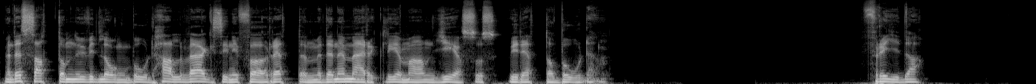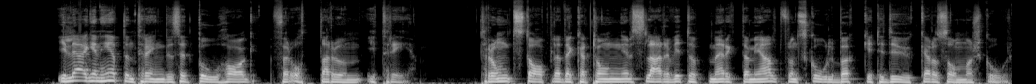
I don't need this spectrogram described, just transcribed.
Men där satt de nu vid långbord halvvägs in i förrätten med denne märklige man Jesus vid ett av borden. Frida. I lägenheten trängdes ett bohag för åtta rum i tre. Trångt staplade kartonger slarvigt uppmärkta med allt från skolböcker till dukar och sommarskor.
